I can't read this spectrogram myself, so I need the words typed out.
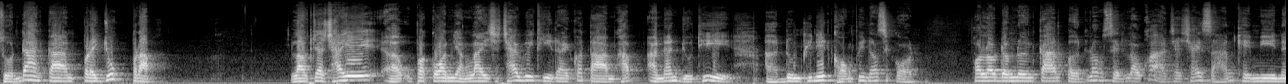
ส่วนด้านการประยุกต์ปรับ เราจะใช้อุปกรณ์อย่างไรจะใช้วิธีใดก็ตามครับ อันนั้นอยู่ที่ดุลพินิษของพี่น้องเกษตรกรพอเราดำเนินการเปิดร่องเสร็จเราก็อาจจะใช้สารเคมีใน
